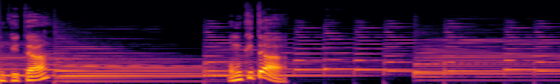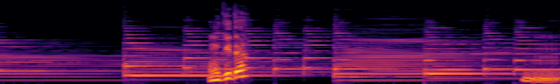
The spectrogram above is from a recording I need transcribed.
অঙ্কিতা অঙ্কিতা অঙ্কিতা হুম।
